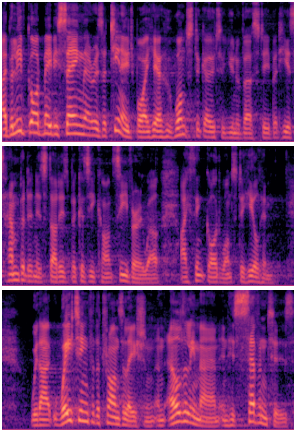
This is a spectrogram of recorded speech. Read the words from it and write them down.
I believe God may be saying there is a teenage boy here who wants to go to university, but he is hampered in his studies because he can't see very well. I think God wants to heal him. Without waiting for the translation, an elderly man in his 70s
